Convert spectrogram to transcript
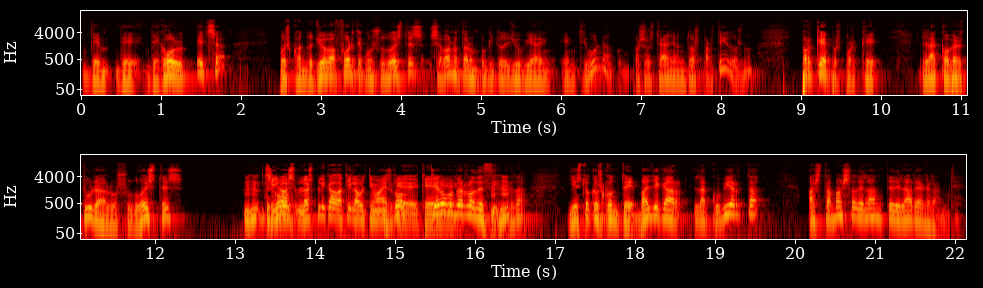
de, de- de gol hecha, pues cuando llueva fuerte con sudoestes se va a notar un poquito de lluvia en, en tribuna, como pasó este año en dos partidos, ¿no? ¿Por qué? Pues porque la cobertura a los sudoestes... Sí, lo has, lo he explicado aquí la última vez que, que- Quiero volverlo a decir. ¿verdad? Y esto que os conté, va a llegar la cubierta hasta más adelante del área grande.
